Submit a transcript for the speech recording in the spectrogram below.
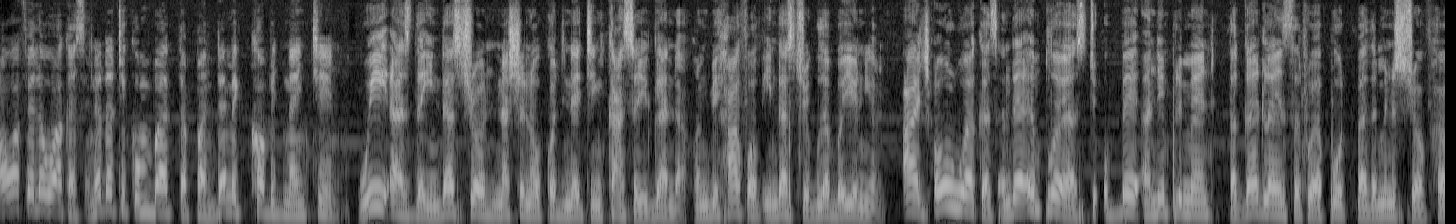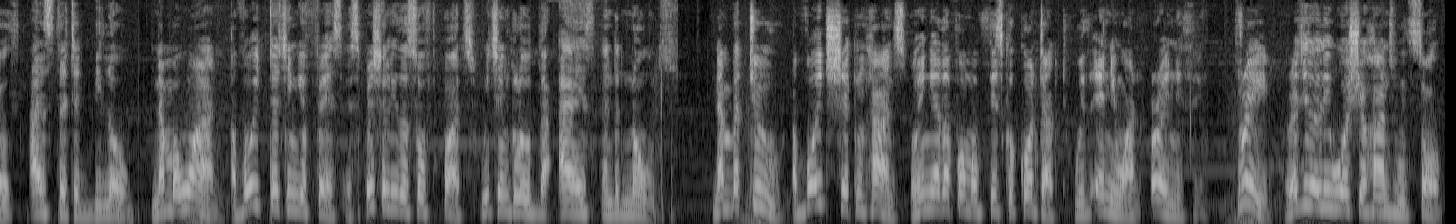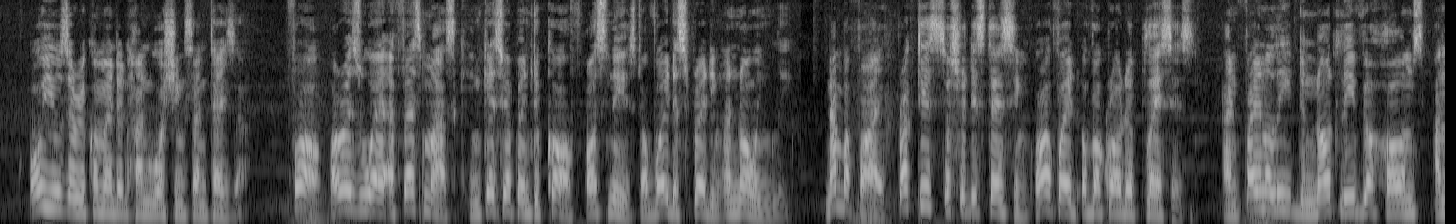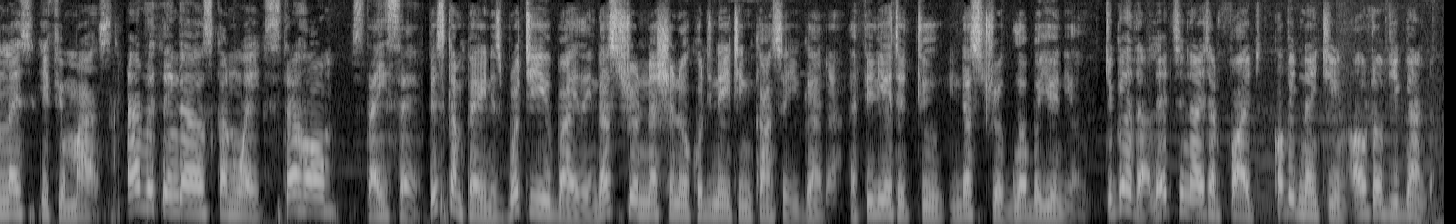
our fellow workers in order to combat the pandemic COVID-19. We as the Industrial National Coordinating Council Uganda, on behalf of IndustriALL Global Union, urge all workers and their employers to obey and implement the guidelines that were put by the Ministry of Health, as stated below. Number one, avoid touching your face, especially the soft parts, which include the eyes and the nose. Number two, avoid shaking hands or any other form of physical contact with anyone or anything. Three, regularly wash your hands with soap or use a recommended hand washing sanitizer. 4. Always wear a face mask in case you happen to cough or sneeze to avoid the spreading unknowingly. Number 5. Practice social distancing or avoid overcrowded places. And finally, do not leave your homes unless if you must. Everything else can wait. Stay home, stay safe. This campaign is brought to you by the Industrial National Coordinating Council Uganda, affiliated to IndustriALL Global Union. Together, let's unite and fight COVID-19 out of Uganda.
